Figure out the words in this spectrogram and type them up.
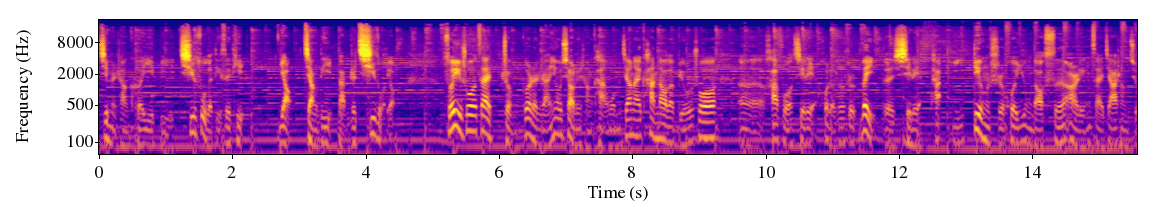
基本上可以比七速的 DCT 要降低百分之七左右。所以说，在整个的燃油效率上看，我们将来看到的，比如说，呃，哈佛系列或者说是魏的系列，它一定是会用到四 N 二零再加上九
